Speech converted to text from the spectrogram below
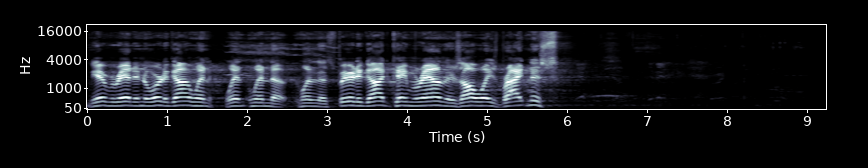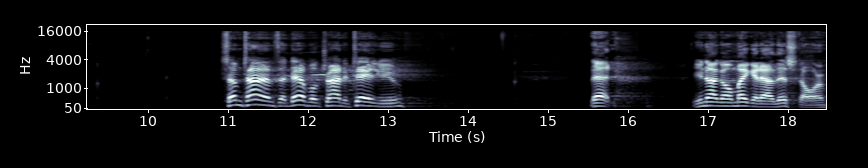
Have you ever read in the Word of God when, when, when, the, when the Spirit of God came around, there's always brightness? Sometimes the devil try to tell you that you're not going to make it out of this storm.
